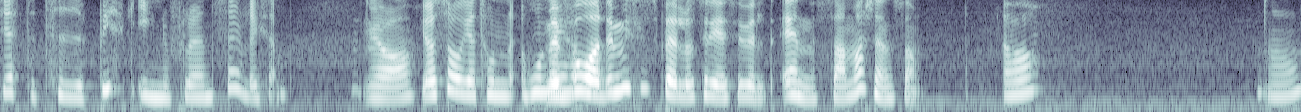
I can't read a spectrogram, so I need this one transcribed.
jättetypisk influencer liksom. Ja. Jag såg att hon, hon Men är, både Mrs Bell och Therese är väldigt ensamma känns som. ja, Ja.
